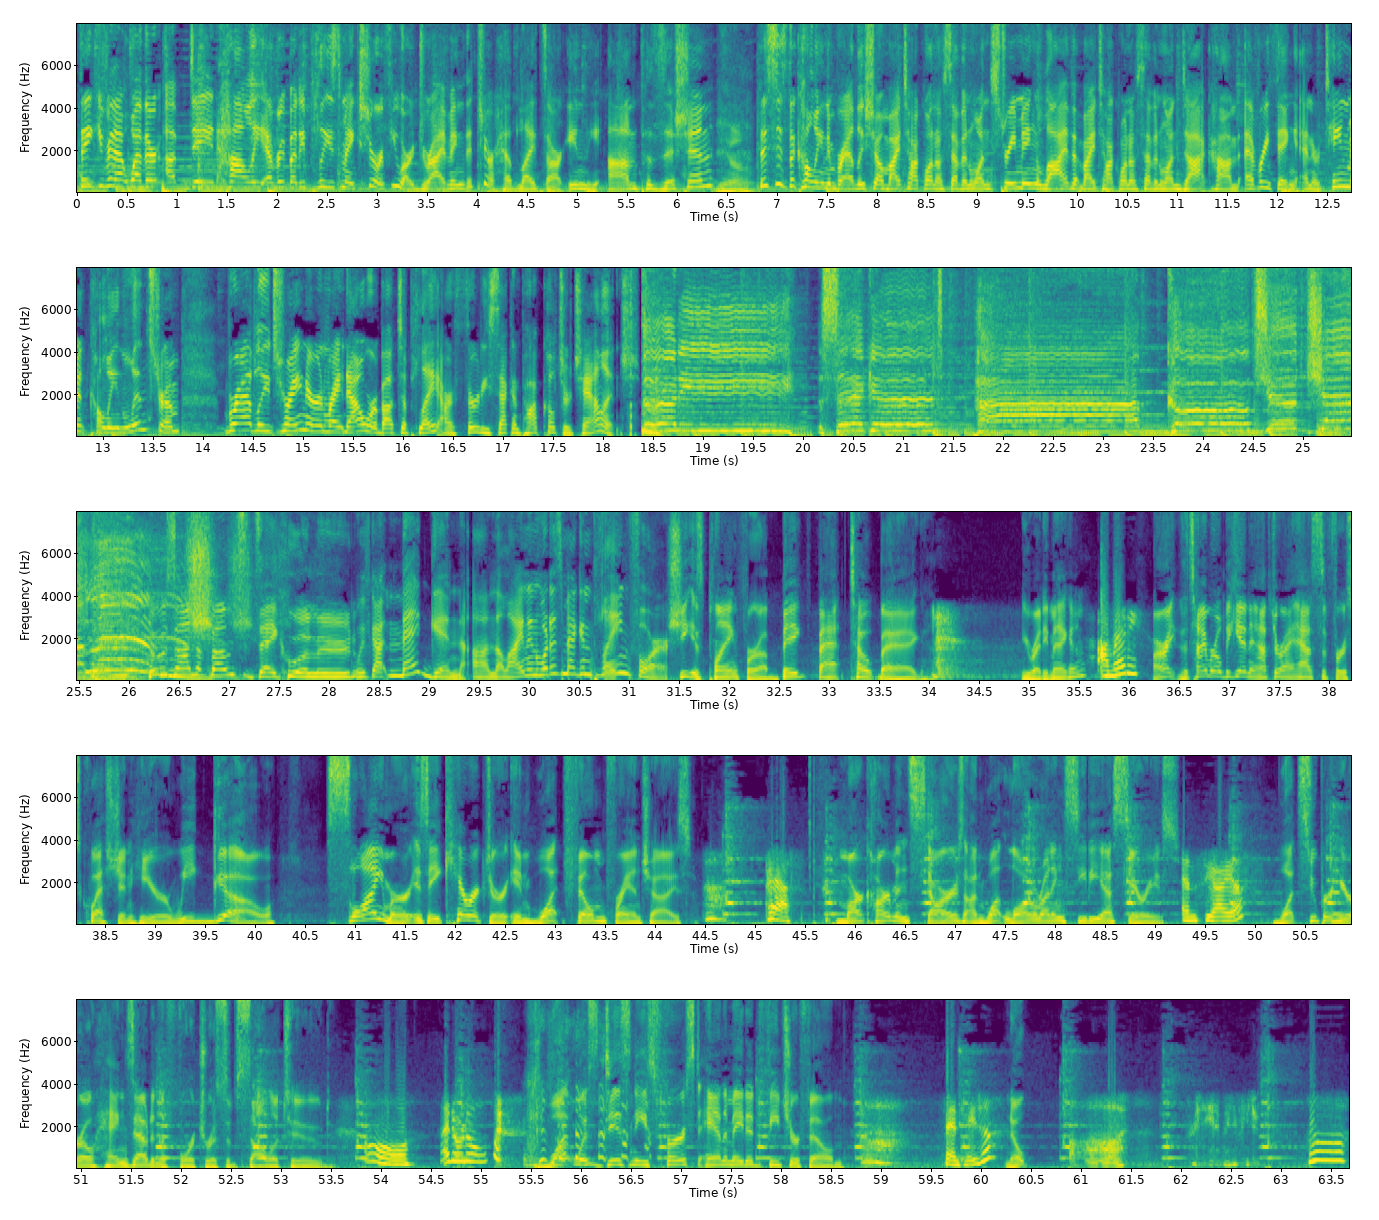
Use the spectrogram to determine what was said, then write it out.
Thank you for that weather update, Holly. Everybody, please make sure if you are driving that your headlights are in the on position. Yeah. This is the Colleen and Bradley Show, My Talk 1071, streaming live at MyTalk1071.com. Everything Entertainment. Colleen Lindstrom, Bradley Traynor. And right now we're about to play our 30 second pop culture challenge. 30 second pop culture challenge. Who's on the phone today, Colleen? We've got Megan on the line. And what is Megan playing for? She is playing for a big fat tote bag. You ready, Megan? I'm ready. All right, the timer will begin after I ask the first question. Here we go. Slimer is a character in what film franchise? Pass. Mark Harmon stars on what long running CBS series? NCIS. What superhero hangs out in the Fortress of Solitude? Oh, I don't know. What was Disney's first animated feature film? Fantasia. Nope. Ah, first animated feature. Oh,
